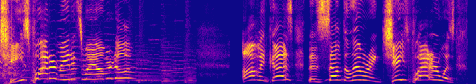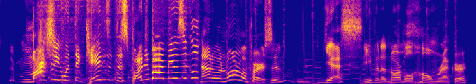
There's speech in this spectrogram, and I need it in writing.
cheese platter made its way over to him? All because the self-delivering cheese platter was marching with the kids at the SpongeBob musical? Now to a normal person, yes, even a normal home wrecker,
